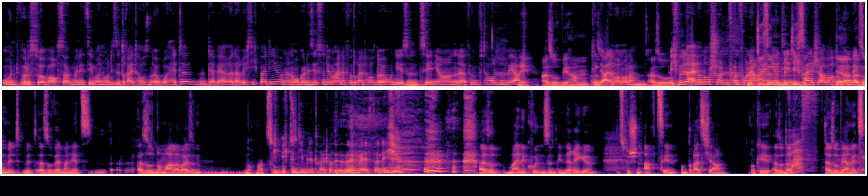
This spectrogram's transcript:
Und würdest du aber auch sagen, wenn jetzt jemand nur diese 3000 Euro hätte, der wäre da richtig bei dir und dann organisierst du dem eine für 3000 Euro und die ist in 10 Jahren äh, 5000 wert? Nee, also wir haben. Klingt also, albern, oder? Also Ich will einfach nur schon von vornherein diesem- hier die nicht diesem- falsche Erwartungen ja, wecken. also mit, mit, also wenn man jetzt, also normalerweise nochmal zu. ich bin die mit den 3000 Euro, mehr ist da nicht. Also meine Kunden sind in der Regel zwischen 18 und 30 Jahren. Okay, also das, Was? Also wir haben jetzt,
